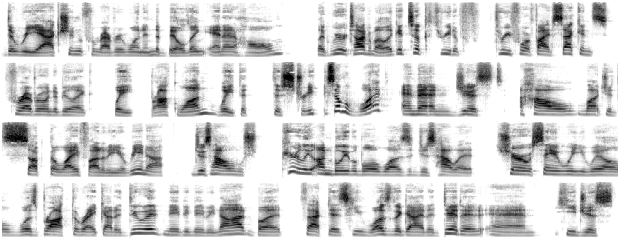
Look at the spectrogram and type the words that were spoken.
the reaction from everyone in the building and at home. Like we were talking about, like it took three to f- three, four, five seconds for everyone to be like, wait, Brock won? Wait, the, the streak? Someone what? And then just how much it sucked the life out of the arena, just how purely unbelievable it was, and just how it sure, say what you will, was Brock the right guy to do it? Maybe, maybe not. But fact is, he was the guy that did it, and he just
